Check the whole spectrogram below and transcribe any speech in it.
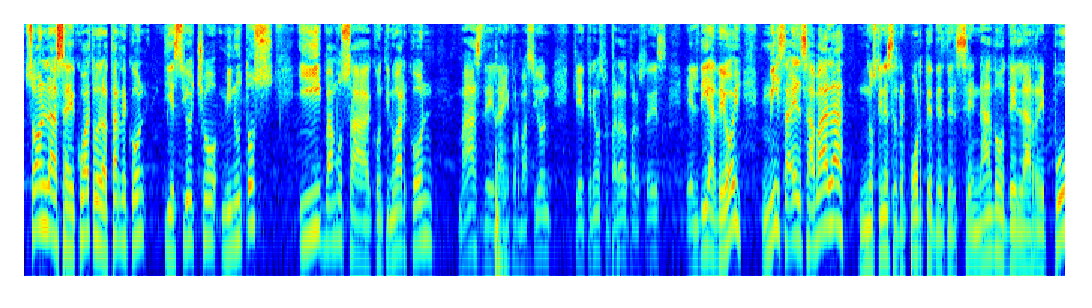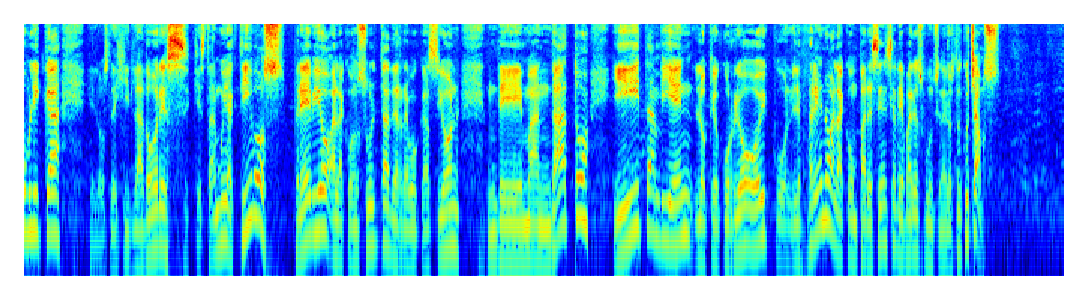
Son las 4 eh, de la tarde con 18 minutos y vamos a continuar con más de la información que tenemos preparado para ustedes el día de hoy. Misael Zavala, nos tienes el reporte desde el Senado de la República, eh, los legisladores que están muy activos previo a la consulta de revocación de mandato y también lo que ocurrió hoy con el freno a la comparecencia de varios funcionarios. Te escuchamos.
